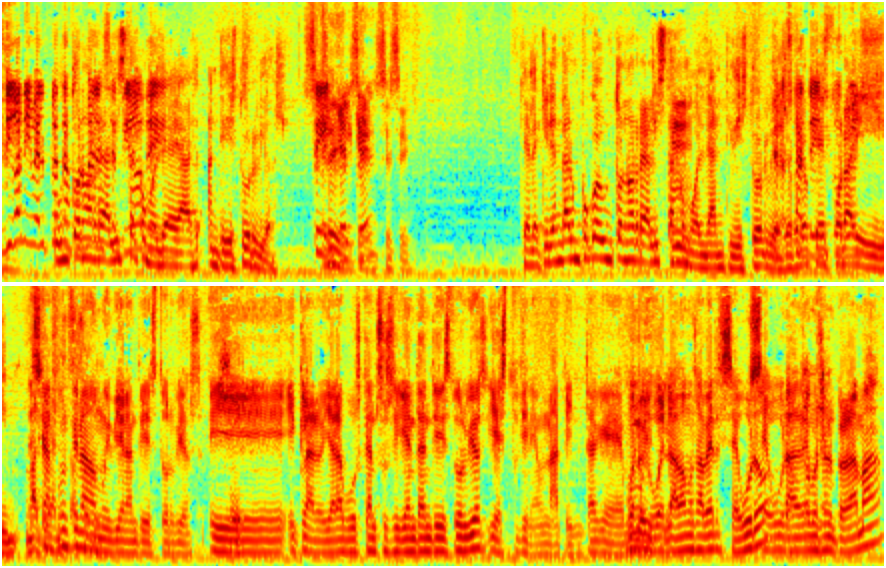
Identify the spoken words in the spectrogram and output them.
digo a nivel un tono plataforma en el realista sentido como el de... de Antidisturbios. Sí, ¿El qué, el qué? Sí, sí. Que le quieren dar un poco un tono realista como el de Antidisturbios. Yo creo que por ahí va Es que ha funcionado muy bien antidisturbios. Y, y claro, y ahora buscan su siguiente antidisturbios y esto tiene una pinta que, bueno, la vamos a ver seguro, Seguro, la veremos hombre. en el programa.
